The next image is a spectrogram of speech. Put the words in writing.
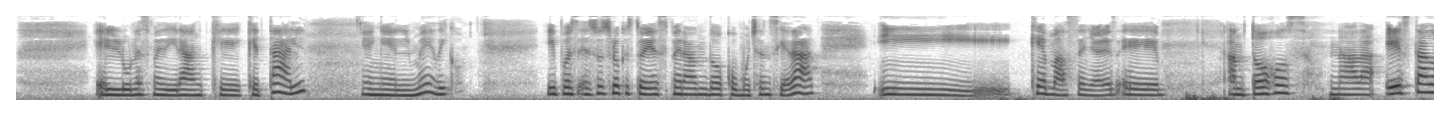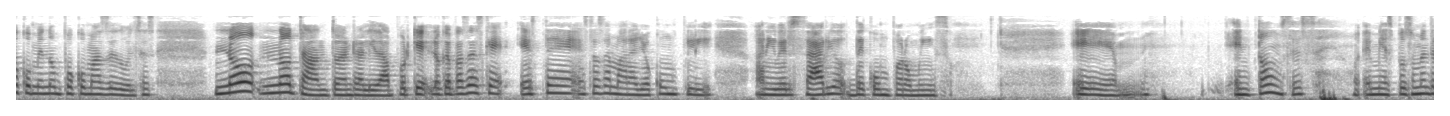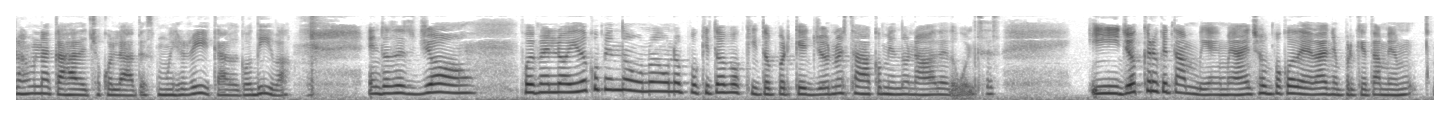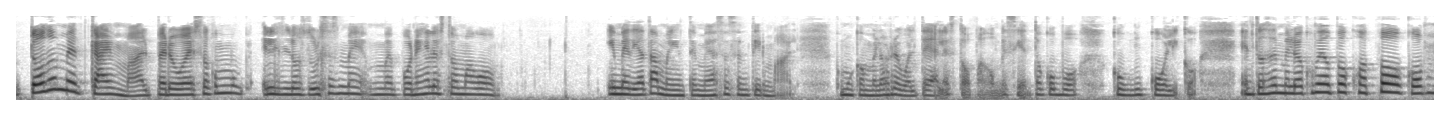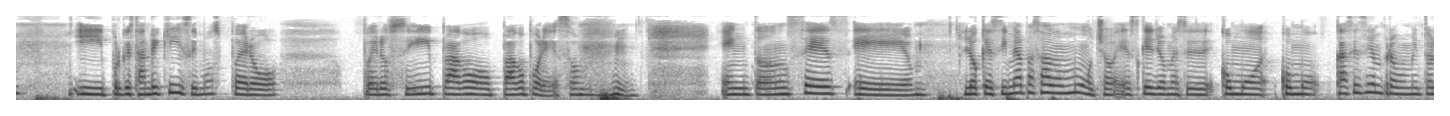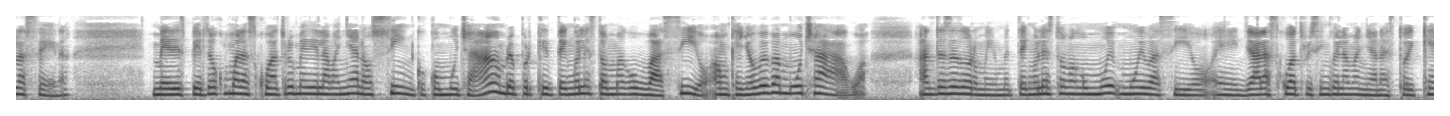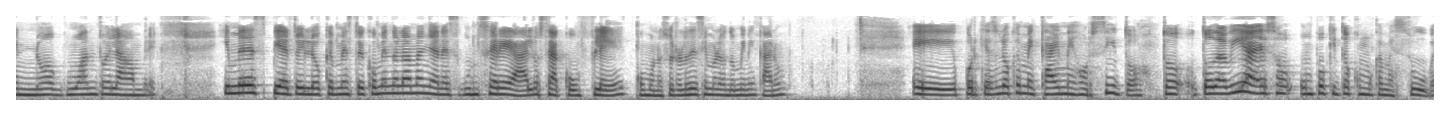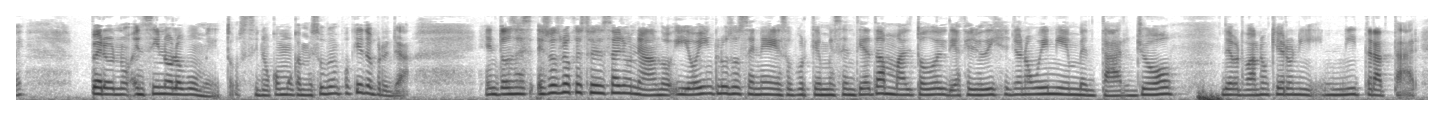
El lunes me dirán qué, qué tal en el médico. Y pues eso es lo que estoy esperando con mucha ansiedad. Y qué más, señores. Eh, antojos, nada. He estado comiendo un poco más de dulces. No, no tanto en realidad, porque lo que pasa es que este, esta semana yo cumplí aniversario de compromiso. Eh, entonces, mi esposo me trajo una caja de chocolates muy rica, de Godiva. Entonces yo, pues me lo he ido comiendo uno a uno, poquito a poquito, porque yo no estaba comiendo nada de dulces. Y yo creo que también me ha hecho un poco de daño porque también todo me cae mal, pero eso como los dulces me, me ponen el estómago inmediatamente me hace sentir mal, como que me lo revoltea el estómago, me siento como con un cólico. Entonces me lo he comido poco a poco y porque están riquísimos, pero pero sí pago pago por eso. Entonces, eh, lo que sí me ha pasado mucho es que yo me sé, como, como casi siempre vomito la cena, me despierto como a las cuatro y media de la mañana o cinco con mucha hambre porque tengo el estómago vacío. Aunque yo beba mucha agua antes de dormirme, tengo el estómago muy, muy vacío. Eh, ya a las cuatro y cinco de la mañana estoy que no aguanto el hambre. Y me despierto y lo que me estoy comiendo en la mañana es un cereal, o sea, con fle, como nosotros lo decimos los dominicanos. Eh, porque es lo que me cae mejorcito. todavía eso un poquito como que me sube pero no, en sí no lo vomito, sino como que me sube un poquito, pero ya. Entonces, eso es lo que estoy desayunando y hoy incluso cené eso porque me sentía tan mal todo el día que yo dije, yo no voy ni a inventar, yo de verdad no quiero ni, ni tratar.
